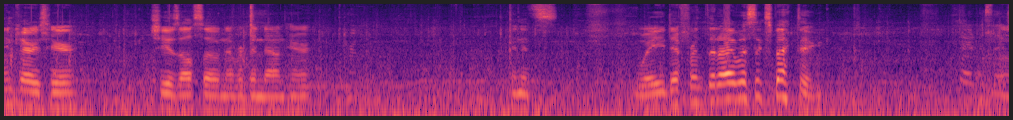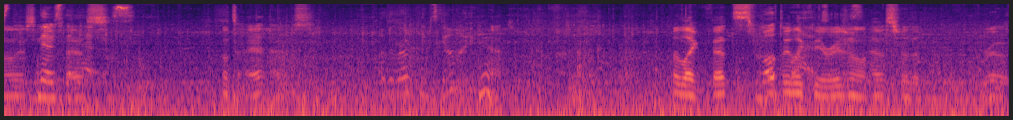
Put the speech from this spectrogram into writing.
And Carrie's here. She has also never been down here. And it's way different than I was expecting. There it is. There's, Oh, there's there's, the house. house. What's a house? Oh, the road keeps going. Yeah. But like that's probably Multiple like the houses. original house for the road.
